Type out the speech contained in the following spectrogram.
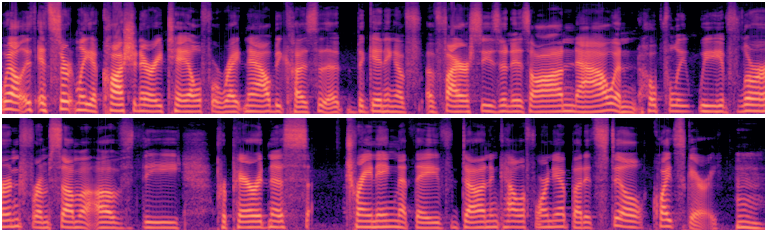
Well, it, it's certainly a cautionary tale for right now because the beginning of, of fire season is on now, and hopefully we've learned from some of the preparedness training that they've done in California, but it's still quite scary. Mm.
